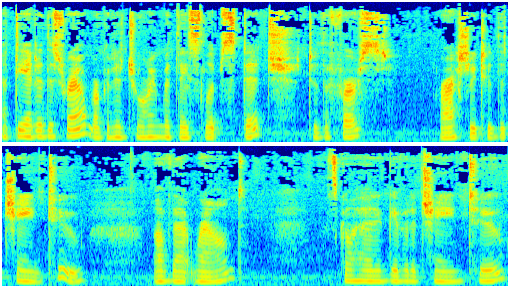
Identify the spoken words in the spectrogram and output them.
At the end of this round, we're going to join with a slip stitch to the first, or actually to the chain two of that round. Let's go ahead and give it a chain two,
